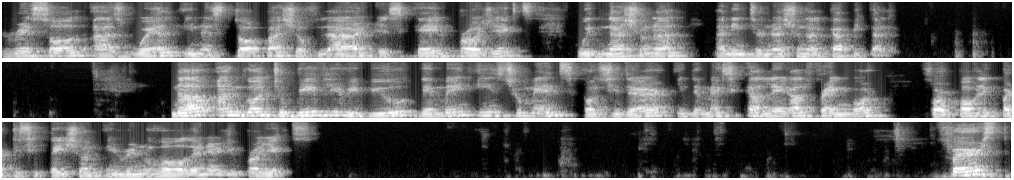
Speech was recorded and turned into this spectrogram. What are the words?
resulted as well in a stoppage of large-scale projects with national and international capital. Now I'm going to briefly review the main instruments considered in the Mexican legal framework for public participation in renewable energy projects. First,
